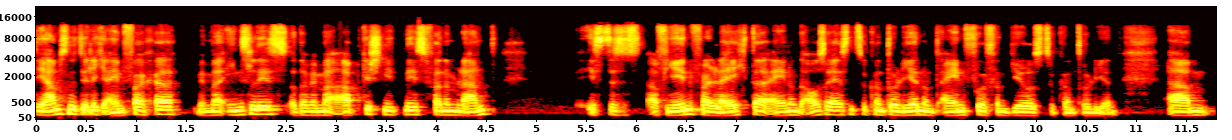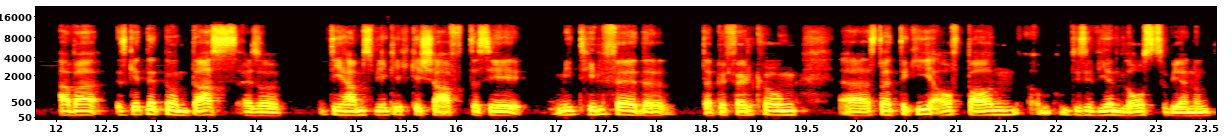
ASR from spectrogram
Die haben es natürlich einfacher, wenn man Insel ist oder wenn man abgeschnitten ist von einem Land, ist es auf jeden Fall leichter, Ein- und Ausreisen zu kontrollieren und Einfuhr von Virus zu kontrollieren. Ähm, aber es geht nicht nur um das. Also die haben es wirklich geschafft, dass sie mit Hilfe der, der Bevölkerung äh, Strategie aufbauen, um, um, diese Viren loszuwerden. Und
